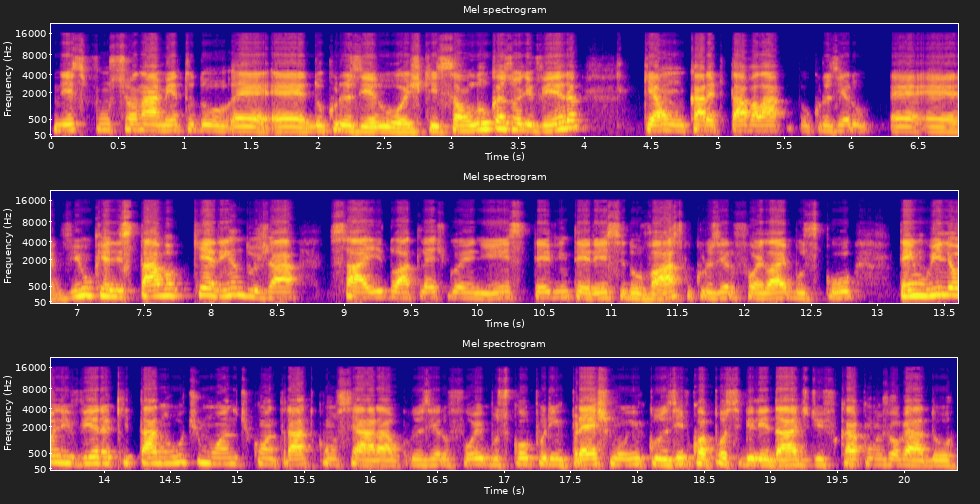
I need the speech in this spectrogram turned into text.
nesse funcionamento do, é, é, do Cruzeiro hoje, que são Lucas Oliveira, que é um cara que estava lá, o Cruzeiro é, é, viu que ele estava querendo já sair do Atlético Goianiense, teve interesse do Vasco, o Cruzeiro foi lá e buscou. Tem o William Oliveira, que está no último ano de contrato com o Ceará, o Cruzeiro foi e buscou por empréstimo, inclusive com a possibilidade de ficar com o jogador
